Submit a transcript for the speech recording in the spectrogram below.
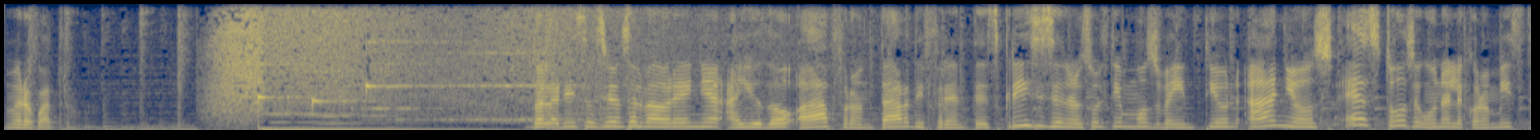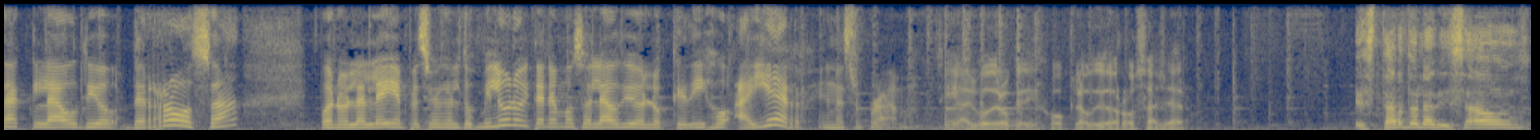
Número 4. Dolarización salvadoreña ayudó a afrontar diferentes crisis en los últimos 21 años. Esto, según el economista Claudio de Rosa. Bueno, la ley empezó en el 2001 y tenemos el audio de lo que dijo ayer en nuestro programa. Sí, algo de lo que dijo Claudio de Rosa ayer. Estar dolarizados,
